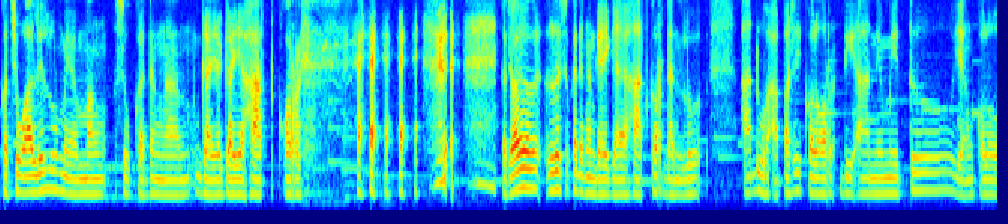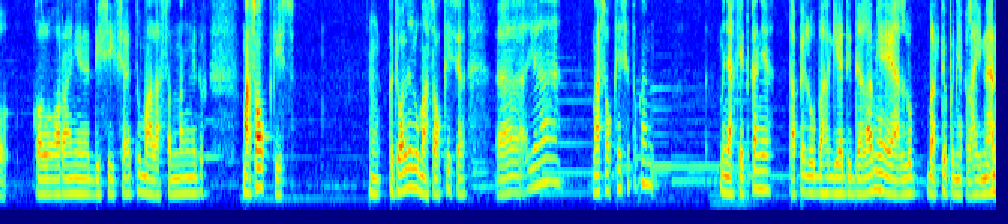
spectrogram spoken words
Kecuali lu memang suka dengan gaya-gaya hardcore. Kecuali lu, lu suka dengan gaya-gaya hardcore dan lu aduh apa sih kalau di anime itu yang kalau kalau orangnya disiksa itu malah seneng itu masokis. Hmm, kecuali lu masokis ya. Uh, ya masokis itu kan menyakitkan ya tapi lu bahagia di dalamnya ya lu berarti punya kelainan.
